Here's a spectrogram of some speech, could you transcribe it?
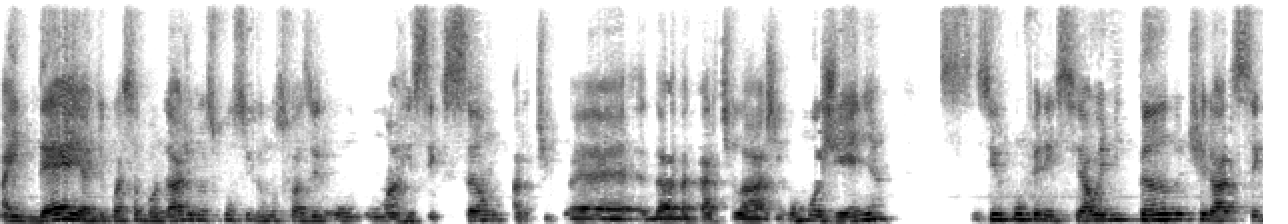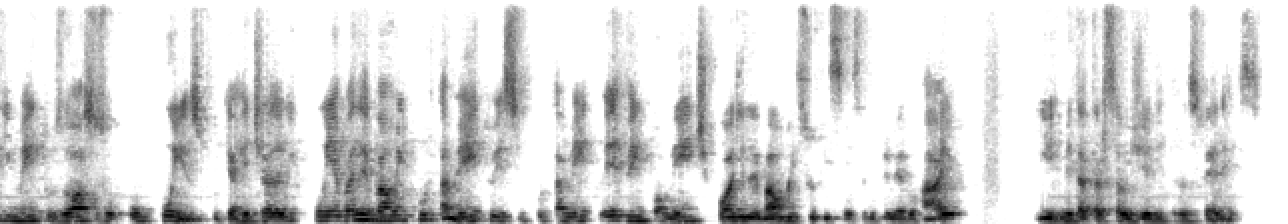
a ideia é que com essa abordagem nós consigamos fazer uma ressecção é, da, cartilagem homogênea, circunferencial, evitando tirar segmentos ósseos ou, cunhas, porque a retirada de cunha vai levar a um encurtamento, e esse encurtamento eventualmente pode levar a uma insuficiência do primeiro raio e metatarsalgia de transferência.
